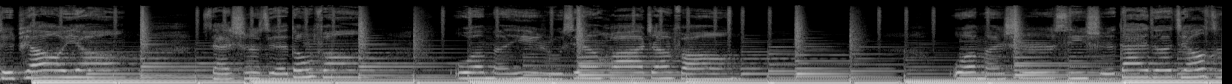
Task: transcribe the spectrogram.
起飘扬在世界东方，我们一如鲜花绽放。我们是新时代的骄子，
